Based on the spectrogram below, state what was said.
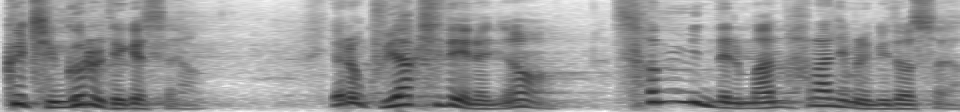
그 증거를 대겠어요. 여러분 구약 시대에는요 선민들만 하나님을 믿었어요.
